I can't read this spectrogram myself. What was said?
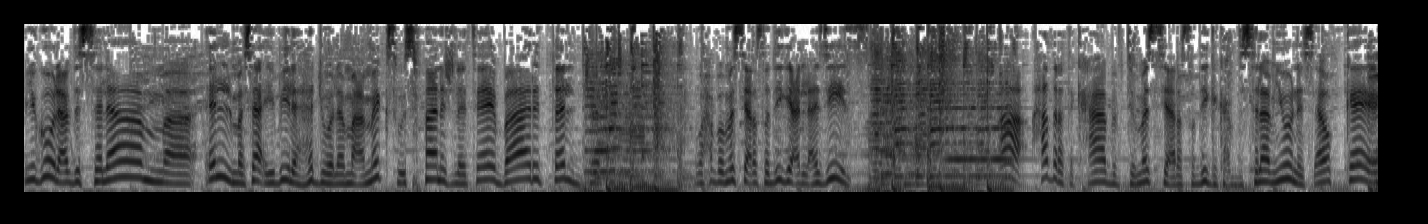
يقول عبد السلام المساء يبي له هجولة مع Mix و Spanish latte بارد ثلج وأحب أمسي على صديقي العزيز. آه حضرتك حابب تمسي على صديقك عبد السلام يونس. okay.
